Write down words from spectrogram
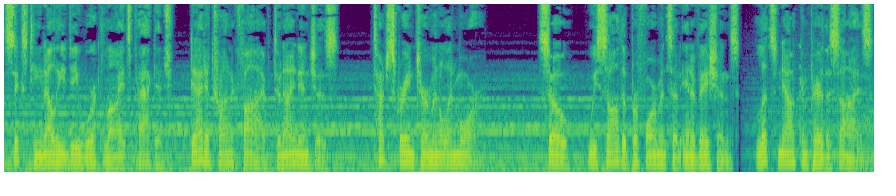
16 LED work lights package, Datatronic 5 to 9 inches, touchscreen terminal and more. So, we saw the performance and innovations, let's now compare the size.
